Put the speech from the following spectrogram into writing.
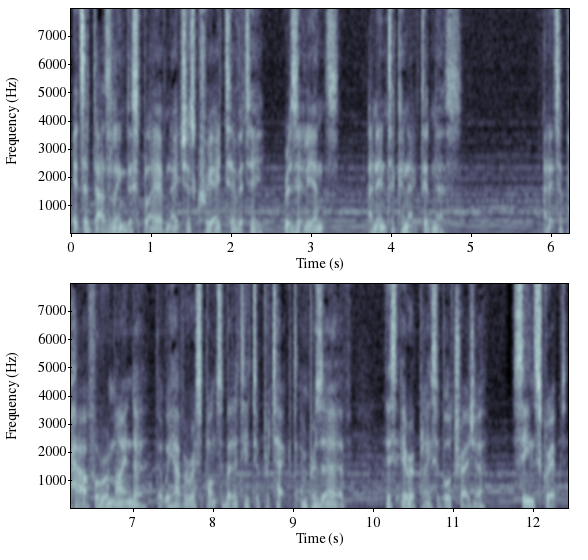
It's a dazzling display of nature's creativity, resilience, and interconnectedness. And it's a powerful reminder that we have a responsibility to protect and preserve this irreplaceable treasure. Scene script.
